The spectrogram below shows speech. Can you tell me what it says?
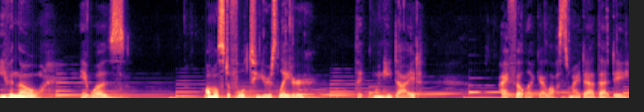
even though it was almost a full two years later that when he died, I felt like I lost my dad that day.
